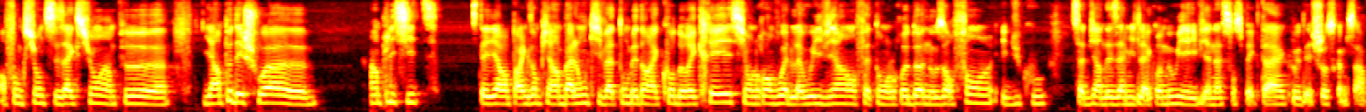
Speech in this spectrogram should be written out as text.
en fonction de ses actions, un peu, euh, il y a un peu des choix implicites. C'est-à-dire, par exemple, il y a un ballon qui va tomber dans la cour de récré. Si on le renvoie de là où il vient, en fait, on le redonne aux enfants. Et du coup, ça devient des amis de la grenouille et ils viennent à son spectacle ou des choses comme ça.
